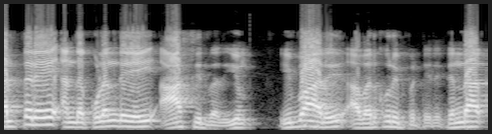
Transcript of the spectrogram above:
கர்த்தரே அந்த குழந்தையை ஆசிர்வதியும். இவ்வாறு அவர் குறிப்பிட்டிருக்கின்றார்.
